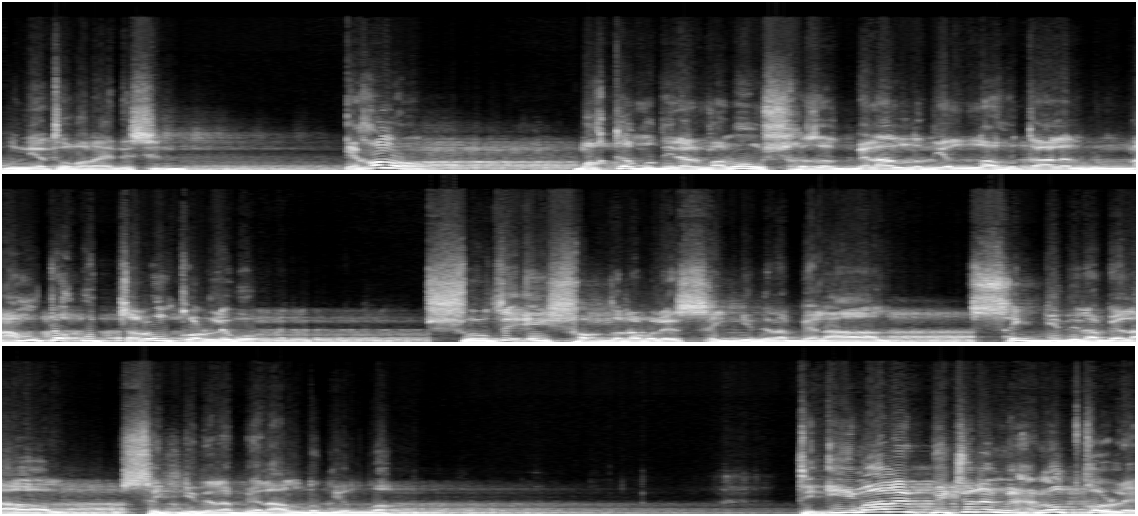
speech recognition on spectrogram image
দুনিয়াতে বাড়াই দিয়েছেন। এখনও মক্কা মদিনার মানুষ হজরত বেলাল নদী আল্লাহ তালুর নামটা উচ্চারণ করলেও শুরুতে এই শব্দটা বলে সৈয়দিনা বেলাল সৈয়দিনা বেলাল সৈয়দিনা বেলাল নদী আল্লাহ ইমানের পিছনে মেহনত করলে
